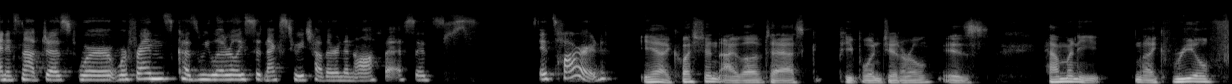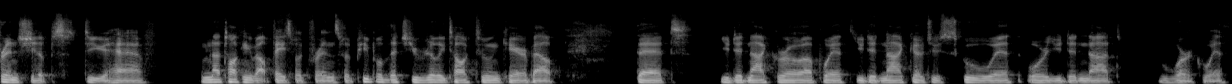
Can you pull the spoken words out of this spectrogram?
And it's not just we're we're friends because we literally sit next to each other in an office. It's it's hard. Yeah, a question I love to ask people in general is how many like real friendships do you have? I'm not talking about Facebook friends, but people that you really talk to and care about that you did not grow up with, you did not go to school with, or you did not work with.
